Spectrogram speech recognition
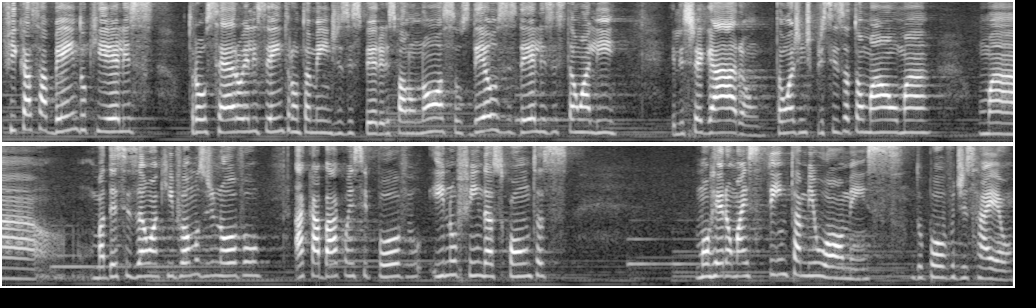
fica sabendo que eles trouxeram, eles entram também em desespero. Eles falam: Nossa, os deuses deles estão ali. Eles chegaram. Então a gente precisa tomar uma, uma, uma decisão aqui. Vamos de novo acabar com esse povo. E no fim das contas, morreram mais 30 mil homens do povo de Israel.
